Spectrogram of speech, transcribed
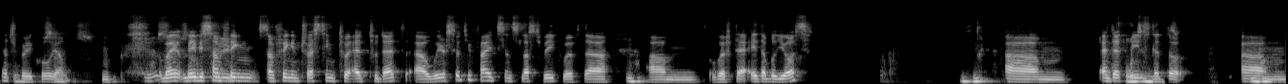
That's cool. very cool sounds, yeah mm-hmm. yes, maybe something really... something interesting to add to that. Uh, we're certified since last week with the mm-hmm. um, with the aws Mm-hmm. Um, and that means that the um, mm-hmm.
